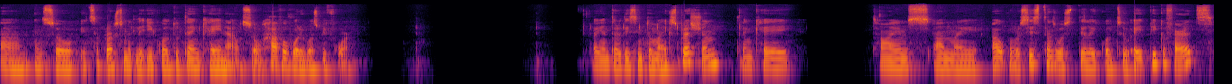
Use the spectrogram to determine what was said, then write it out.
Um, and so it's approximately equal to 10k now, so half of what it was before. I enter this into my expression, 10k times, and my output resistance was still equal to 8 picofarads,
